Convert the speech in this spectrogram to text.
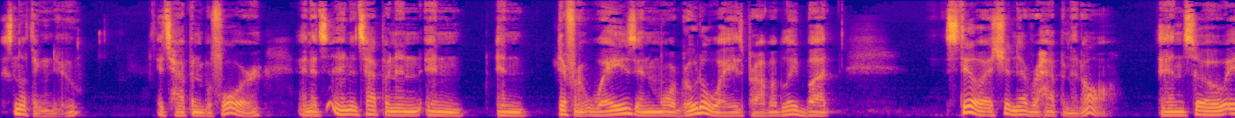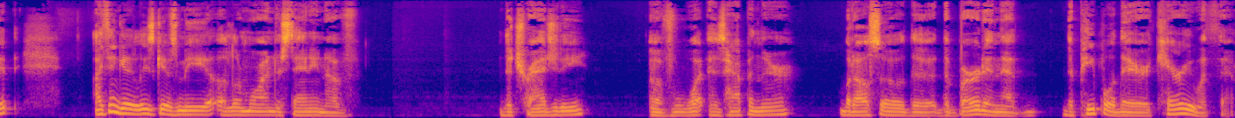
is nothing new. It's happened before, and it's and it's happened in in in different ways and more brutal ways probably, but still, it should never happen at all. And so it, I think it at least gives me a little more understanding of the tragedy of what has happened there, but also the the burden that the people there carry with them,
